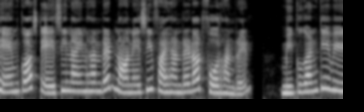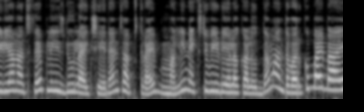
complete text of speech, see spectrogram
same cost AC nine hundred non AC five hundred or four hundred మీకు కనుక ఈ వీడియో నచ్చితే please do like share and subscribe మళ్ళీ నెక్స్ట్ వీడియోలో కలుద్దాం. అంతవరకు బాయ్ బాయ్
